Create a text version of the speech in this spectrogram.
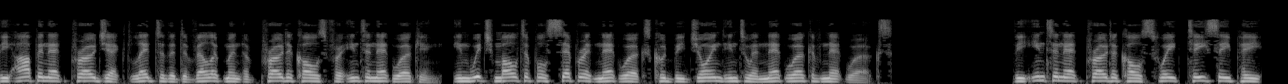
The ARPANET project led to the development of protocols for internetworking, in which multiple separate networks could be joined into a network of networks. The Internet Protocol Suite (TCP)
